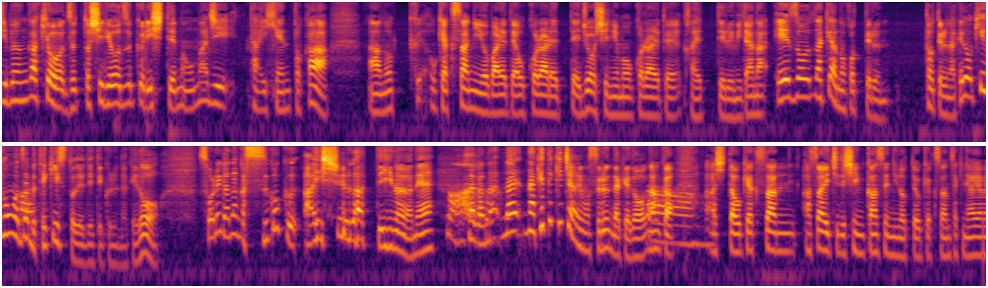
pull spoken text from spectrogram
自分が今日ずっと資料作りして、もうマジ大変とか、あの、くお客さんに呼ばれて怒られて、上司にも怒られて帰ってるみたいな映像だけは残ってる、撮ってるんだけど、基本は全部テキストで出てくるんだけど、それがなんかすごく哀愁があっていいのよね。なんかな、な、泣けてきちゃいもするんだけど、なんか、明日お客さん、朝一で新幹線に乗ってお客さん先に謝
